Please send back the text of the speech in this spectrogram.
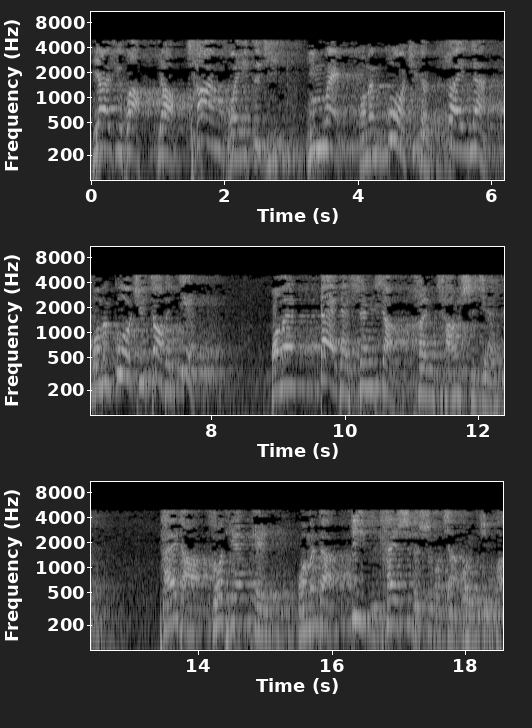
第二句话要忏悔自己，因为我们过去的灾难，我们过去造的业，我们带在身上很长时间。台长昨天给我们的弟子开示的时候讲过一句话：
